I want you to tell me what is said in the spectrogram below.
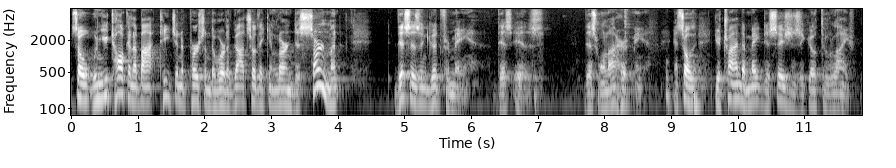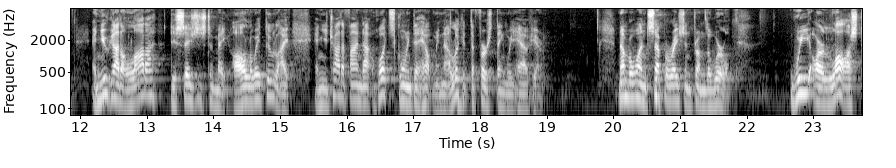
So when you're talking about teaching a person the Word of God so they can learn discernment, this isn't good for me. This is. This will not hurt me. And so you're trying to make decisions to go through life. And you've got a lot of decisions to make all the way through life. And you try to find out what's going to help me. Now, look at the first thing we have here. Number one, separation from the world. We are lost,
